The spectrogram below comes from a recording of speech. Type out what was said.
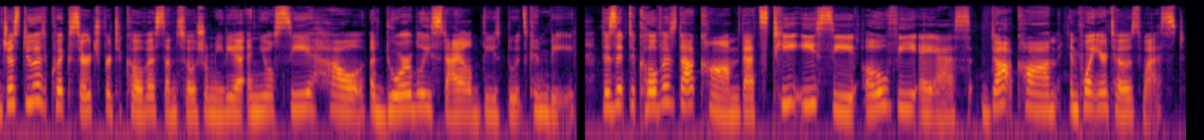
Just do a quick search for Tecovas on social media and you'll see how adorably styled these boots can be. Visit tecovas.com, that's T E C O V A S.com, and point your toes west.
